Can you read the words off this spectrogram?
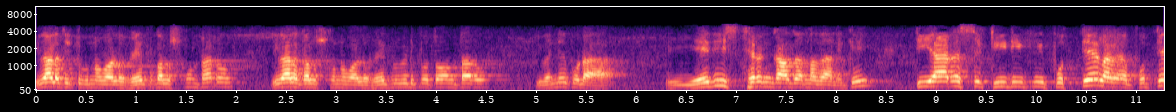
ఇవాళ తిట్టుకున్న వాళ్ళు రేపు కలుసుకుంటారు ఇవాళ కలుసుకున్న వాళ్ళు రేపు విడిపోతూ ఉంటారు. ఇవన్నీ కూడా ఏది స్థిరం కాదన్నదానికి టీఆర్ఎస్ టీడీపీ పొత్తే పొత్తే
